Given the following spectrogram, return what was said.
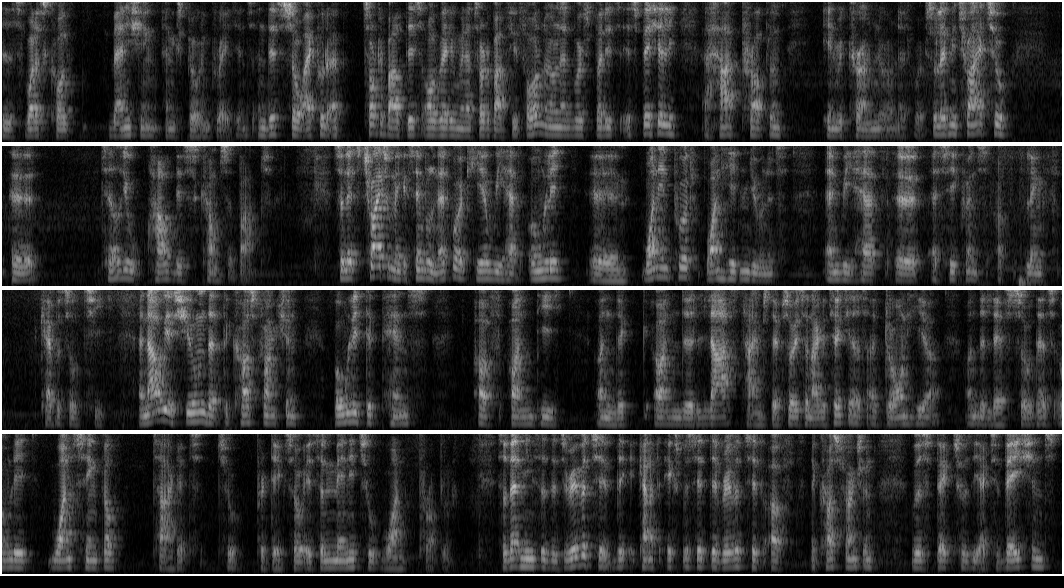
is what is called vanishing and exploding gradients. And this, so I could have talked about this already when I talked about feed-forward neural networks, but it's especially a hard problem in recurrent neural networks. So let me try to uh, tell you how this comes about. So let's try to make a simple network here. We have only um, one input, one hidden unit, and we have uh, a sequence of length capital T. And now we assume that the cost function only depends of on the on the on the last time step. So it's an architecture as I've drawn here on the left. So there's only one single target to predict. So it's a many to one problem. So that means that the derivative, the kind of explicit derivative of the cost function with respect to the activations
